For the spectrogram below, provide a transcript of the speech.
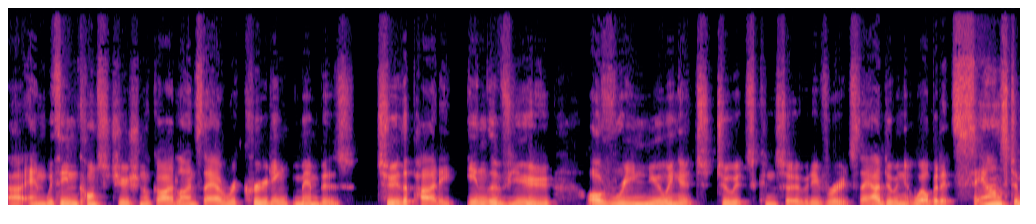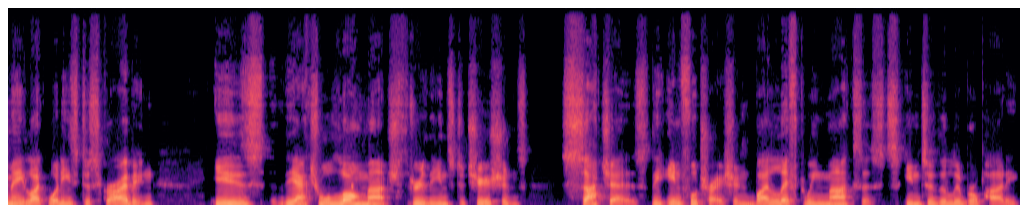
Uh, and within constitutional guidelines, they are recruiting members to the party in the view of renewing it to its conservative roots. They are doing it well. But it sounds to me like what he's describing is the actual long march through the institutions, such as the infiltration by left wing Marxists into the Liberal Party,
